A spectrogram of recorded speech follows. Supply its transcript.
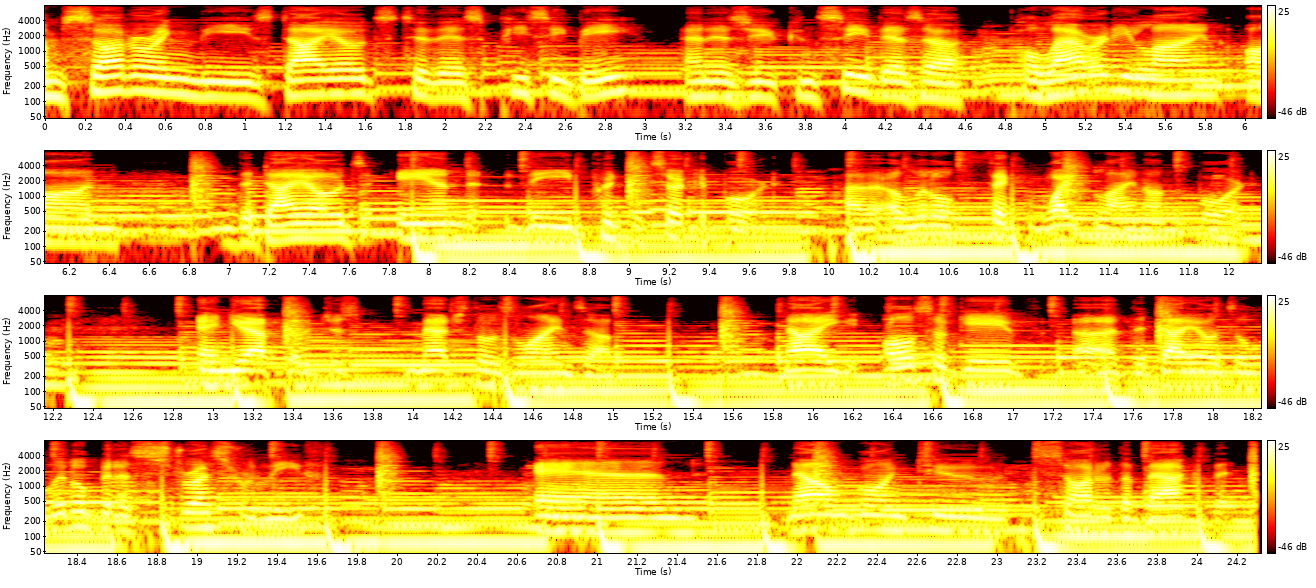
I'm soldering these diodes to this PCB and as you can see there's a polarity line on the diodes and the printed circuit board, a, little thick white line on the board. And you have to just match those lines up. Now I also gave uh, the diodes a little bit of stress relief and now I'm going to solder the back of it.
